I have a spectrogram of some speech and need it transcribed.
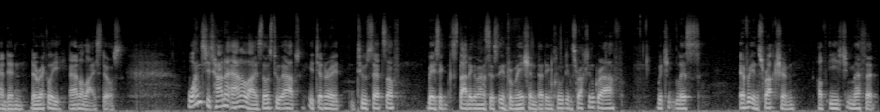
and then directly analyze those. Once Jitana analyzes those two apps, it generates two sets of basic static analysis information that include instruction graph, which lists every instruction of each method.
